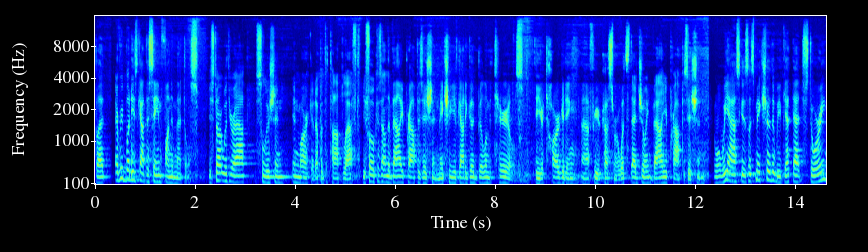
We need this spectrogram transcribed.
but everybody's got the same fundamentals. You start with your app solution and market up at the top left. You focus on the value proposition. Make sure you've got a good bill of materials that you're targeting uh, for your customer. What's that joint value proposition? And what we ask is let's make sure that we get that story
